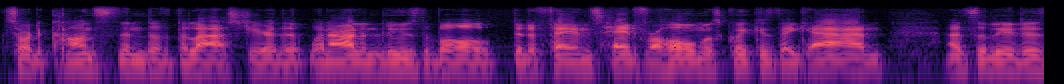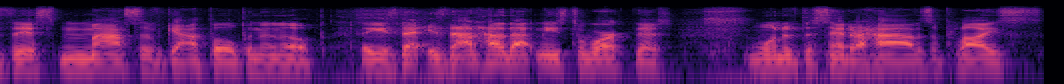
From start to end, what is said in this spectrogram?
sort of constant of the last year that when Ireland lose the ball, the defence head for home as quick as they can, and suddenly there's this massive gap opening up. Like, is that is that how that needs to work? That one of the centre halves applies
